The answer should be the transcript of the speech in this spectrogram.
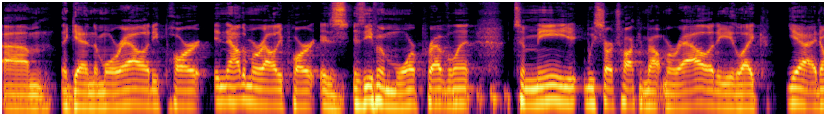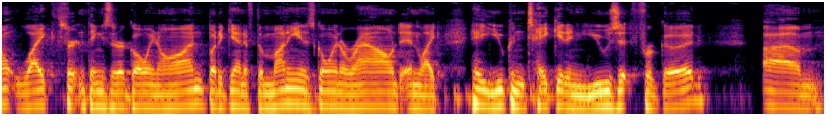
Um, again, the morality part, and now the morality part is is even more prevalent. To me, we start talking about morality, like, yeah, I don't like certain things that are going on, but again, if the money is going around and like, hey, you can take it and use it for good, um,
